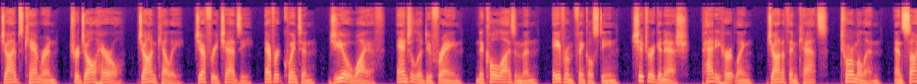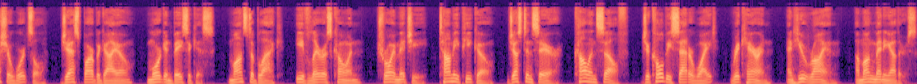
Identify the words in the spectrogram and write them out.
Jibz Cameron, Trajal Harrell, John Kelly, Jeffrey Chadsey, Everett Quinton, Geo Wyeth, Angela Dufresne, Nicole Eisenman, Avram Finkelstein, Chitra Ganesh, Pati Hertling, Jonathan Katz, Tourmaline, and Sasha Wortzel, Jess Barbagallo, Morgan Bassichis, Monstah Black, Eve Laris Cohen, Troy Michie, Tommy Pico, Justin Sayre, Colin Self, Jacolby Satterwhite, Rick Heron, and Hugh Ryan, among many others.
